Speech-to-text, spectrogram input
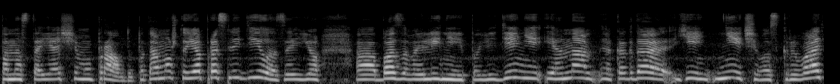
по-настоящему правду, потому что я проследила за ее а, базовой линией поведения, и она, э, когда ей нечего скрывать,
